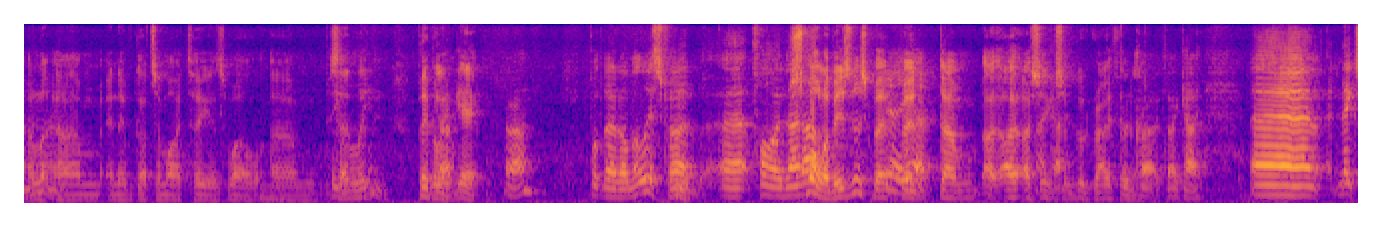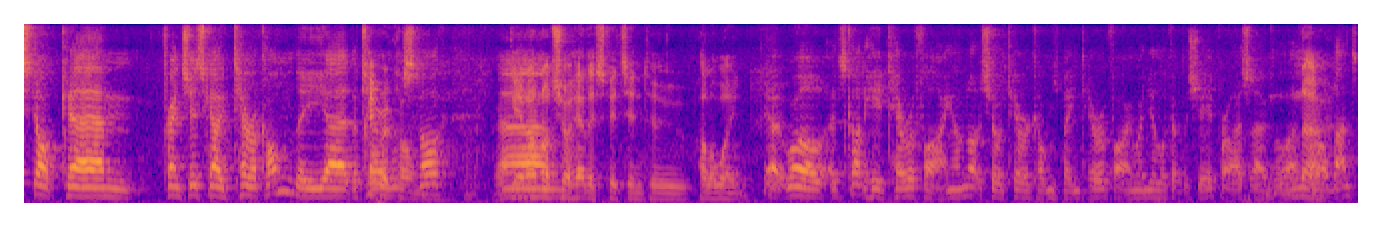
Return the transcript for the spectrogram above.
Oh. Um, and they've got some IT as well. Um, people so in. People okay. in, yeah. All right. Put that on the list for hmm. uh, follow that Smaller up. business, but yeah, but yeah. Um, I, I, see okay. some good growth good growth, okay. Uh, next stock, um, Francesco Terracom, the uh, the Terracom stock. Again, I'm not um, sure how this fits into Halloween. Yeah, well, it's got here terrifying. I'm not sure Terracom's been terrifying when you look at the share price over the last no. 12 months.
